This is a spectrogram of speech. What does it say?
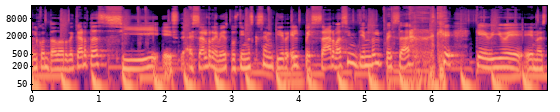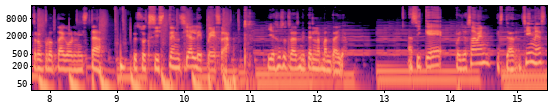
el contador de cartas, sí es, es al revés, pues tienes que sentir el pesar, vas sintiendo el pesar que, que vive en nuestro protagonista. Pues su existencia le pesa y eso se transmite en la pantalla. Así que, pues ya saben, están en cines.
